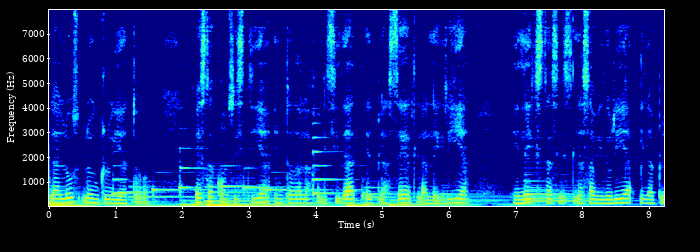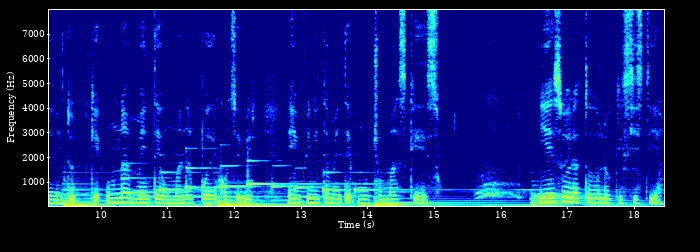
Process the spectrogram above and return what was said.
la luz lo incluía todo. Esta consistía en toda la felicidad, el placer, la alegría, el éxtasis, la sabiduría y la plenitud que una mente humana puede concebir e infinitamente mucho más que eso. Y eso era todo lo que existía,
